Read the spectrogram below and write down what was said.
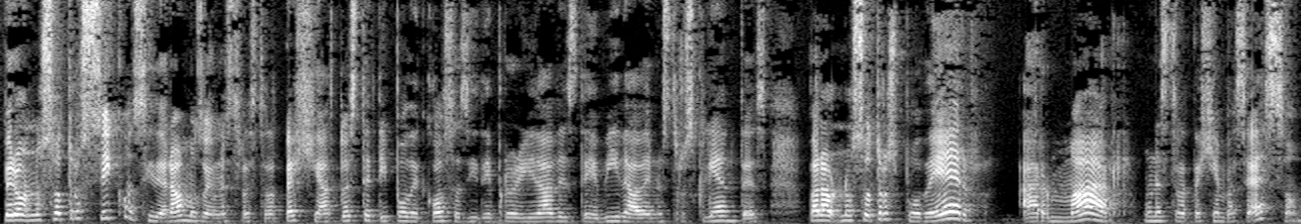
pero nosotros sí consideramos en nuestra estrategia todo este tipo de cosas y de prioridades de vida de nuestros clientes para nosotros poder armar una estrategia en base a eso.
